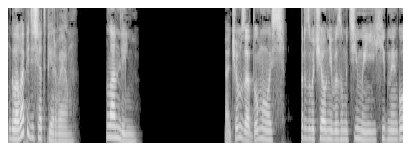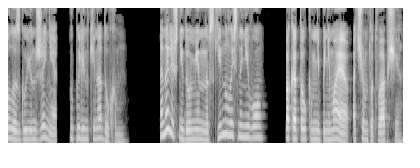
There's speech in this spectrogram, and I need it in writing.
Глава 51. Лан Линь. «О чем задумалась?» — прозвучал невозмутимый и ехидный голос Гу Юнжэня у пылинки над ухом. Она лишь недоуменно вскинулась на него, пока толком не понимая, о чем тот вообще.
